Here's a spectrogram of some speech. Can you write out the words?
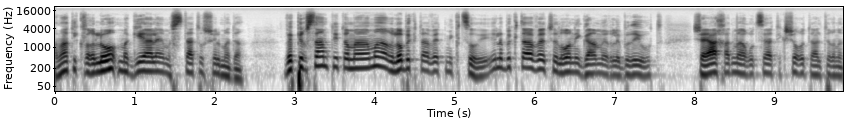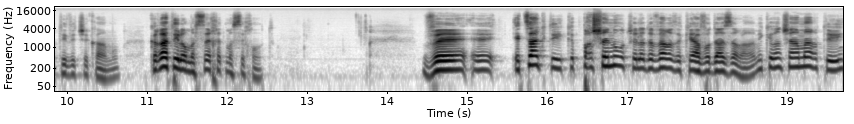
אמרתי, כבר לא מגיע להם הסטטוס של מדע. ופרסמתי את המאמר לא בכתב עת מקצועי, אלא בכתב עת של רוני גמר לבריאות, שהיה אחד מערוצי התקשורת האלטרנטיבית שקמו. קראתי לו מסכת מסכות. והצגתי כפרשנות של הדבר הזה כעבודה זרה, מכיוון שאמרתי,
